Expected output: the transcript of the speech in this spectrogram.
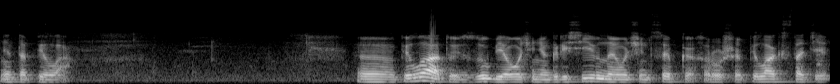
Это пила. Э, пила, то есть зубья очень агрессивная, очень цепкая, хорошая пила. Кстати,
